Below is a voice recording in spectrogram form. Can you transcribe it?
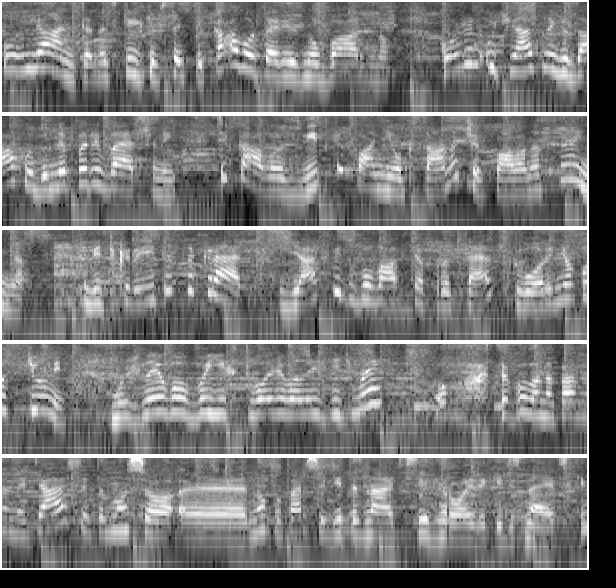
Погляньте, наскільки все цікаво та різнобарвно. Кожен учасник заходу не перевершений. Цікаво, звідки пані Оксана черпала натхнення. Відкрийте секрет, як відбувався процес створення костюмів. Можливо, ви їх створювали з дітьми? Ох, це було напевно не тяжче, тому що е, ну, по-перше, діти знають всіх героїв, які діснеївські.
